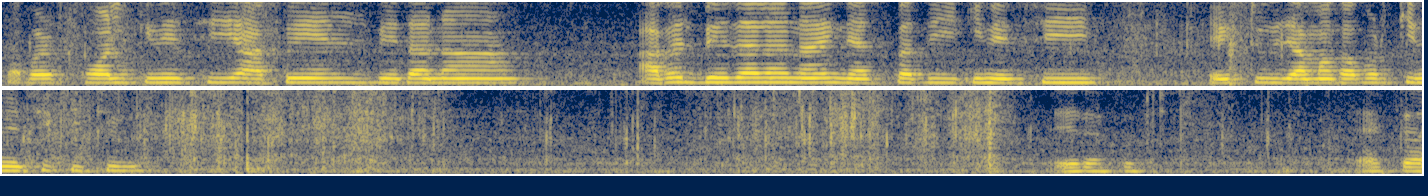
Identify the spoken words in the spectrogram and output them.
তারপর ফল কিনেছি, আপেল, বেদানা আপেল, বেদানা নয় নাশপাতি কিনেছি, একটু জামা কাপড় কিনেছি কিছু। এ দেখো একটা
